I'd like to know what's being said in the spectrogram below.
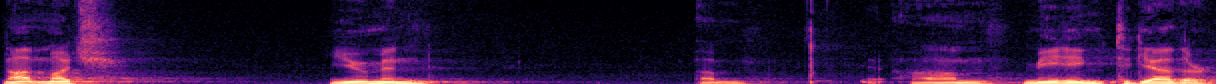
not much human um, um, meeting together.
